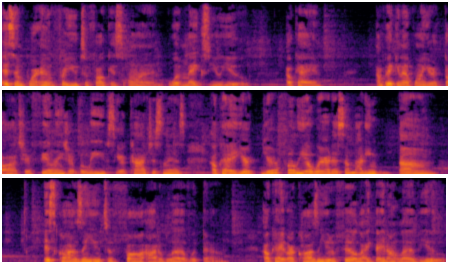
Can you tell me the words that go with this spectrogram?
it's important for you to focus on what makes you you. Okay? I'm picking up on your thoughts, your feelings, your beliefs, your consciousness. Okay, you're you're fully aware that somebody um is causing you to fall out of love with them. Okay, or causing you to feel like they don't love you.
